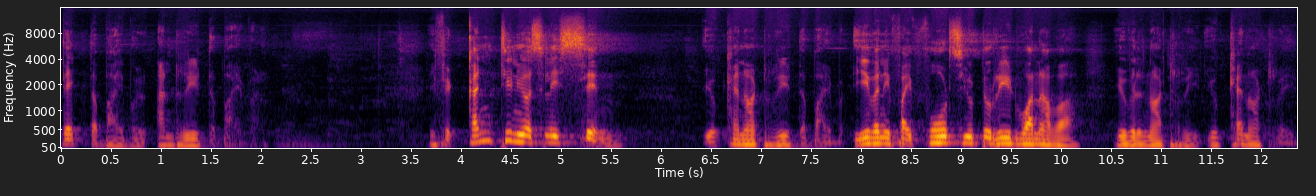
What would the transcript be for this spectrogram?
take the Bible and read the Bible. If you continuously sin, you cannot read the Bible. Even if I force you to read one hour, you will not read. You cannot read.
